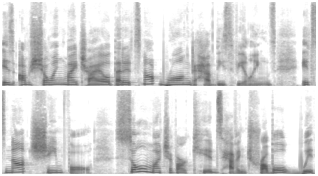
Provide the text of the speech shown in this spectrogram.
is I'm showing my child that it's not wrong to have these feelings. It's not shameful. So much of our kids having trouble with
